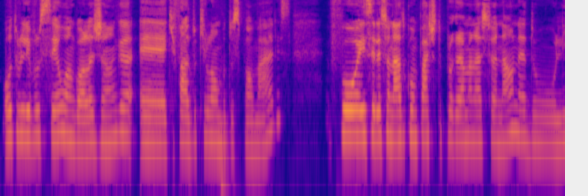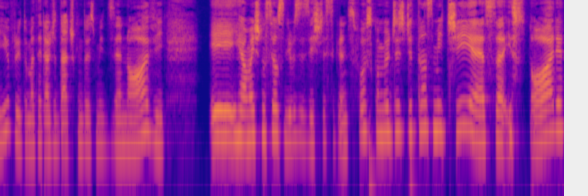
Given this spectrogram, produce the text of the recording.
Outro livro seu, Angola Janga, é, que fala do Quilombo dos Palmares, foi selecionado como parte do Programa Nacional né, do Livro e do Material Didático em 2019. E realmente nos seus livros existe esse grande esforço, como eu disse, de transmitir essa história.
